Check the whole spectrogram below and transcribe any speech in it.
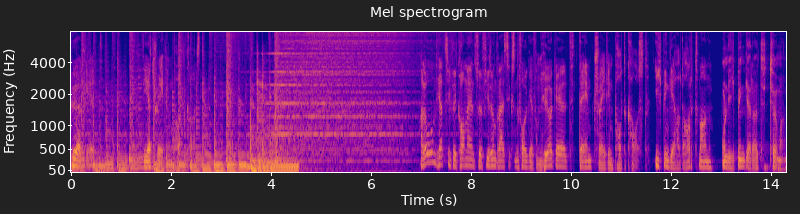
Hörgeld, der Trading Podcast. Hallo und herzlich willkommen zur 34. Folge von Hörgeld, dem Trading Podcast. Ich bin Gerhard Artmann. Und ich bin Gerhard Thürmer.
